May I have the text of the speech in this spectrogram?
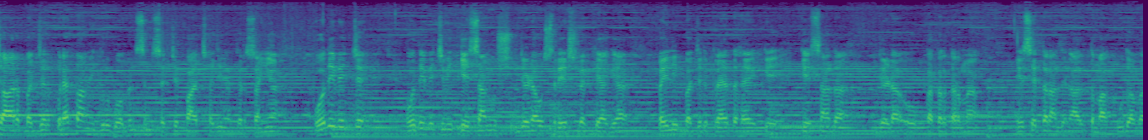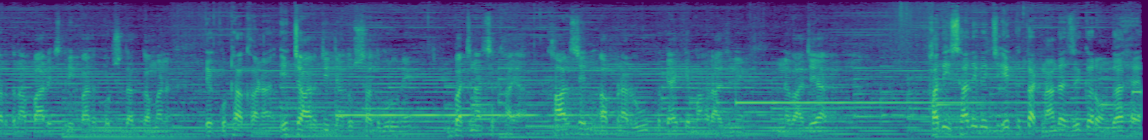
ਚਾਰ ਬੱਜਰ ਕੁਰੈਤਾਂ ਵੀ ਗੁਰੂ ਗੋਬਿੰਦ ਸਿੰਘ ਸੱਚੇ ਪਾਤਸ਼ਾਹ ਜੀ ਨੇ ਦਰਸਾਈਆਂ। ਉਹਦੇ ਵਿੱਚ ਉਹਦੇ ਵਿੱਚ ਵੀ ਕੇਸਾਂ ਨੂੰ ਜਿਹੜਾ ਉਹ ਸ੍ਰੇਸ਼ ਰੱਖਿਆ ਗਿਆ। ਪਹਿਲੀ ਬੱਜਰ ਕੁਰੈਤ ਹੈ ਕਿ ਕੇਸਾਂ ਦਾ ਜਿਹੜਾ ਉਹ ਕਤਲ ਕਰਨਾ, ਇਸੇ ਤਰ੍ਹਾਂ ਦੇ ਨਾਲ ਤਮਾਕੂ ਦਾ ਵਰਤਣਾ ਪਰ ਇਸਤਰੀ ਪਰ ਪੁਰਸ਼ ਦਾ ਗਮਨ ਤੇ ਕੁੱਠਾ ਖਾਣਾ, ਇਹ ਚਾਰ ਚੀਜ਼ਾਂ ਤੋਂ ਸਤਿਗੁਰੂ ਨੇ ਬਚਣਾ ਸਿਖਾਇਆ। ਖਾਲਸੇ ਨੂੰ ਆਪਣਾ ਰੂਪ ਕਹਿ ਕੇ ਮਹਾਰਾਜ ਨੇ ਨਵਾਜਿਆ। ਹਦੀਸਾ ਦੇ ਵਿੱਚ ਇੱਕ ਘਟਨਾ ਦਾ ਜ਼ਿਕਰ ਆਉਂਦਾ ਹੈ।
